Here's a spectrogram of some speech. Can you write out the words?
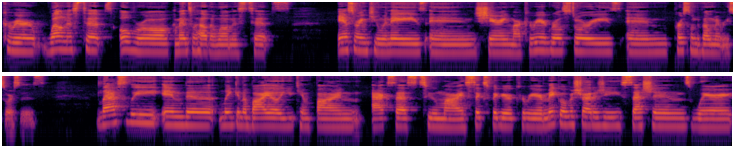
career wellness tips, overall mental health and wellness tips answering Q&As and sharing my career growth stories and personal development resources. Lastly, in the link in the bio, you can find access to my six figure career makeover strategy sessions where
